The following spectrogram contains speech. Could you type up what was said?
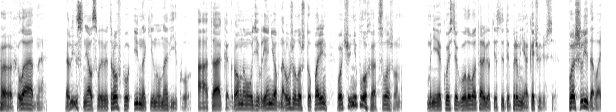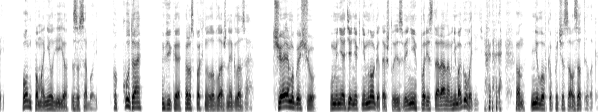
«Ах, ладно». Лис снял свою ветровку и накинул на Вику, а та, к огромному удивлению, обнаружила, что парень очень неплохо сложен. Мне Костя голову оторвет, если ты при мне окочуришься. Пошли давай!» Он поманил ее за собой. «Куда?» Вика распахнула влажные глаза. «Чаем угощу. У меня денег немного, так что, извини, по ресторанам не могу водить». Он неловко почесал затылок.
